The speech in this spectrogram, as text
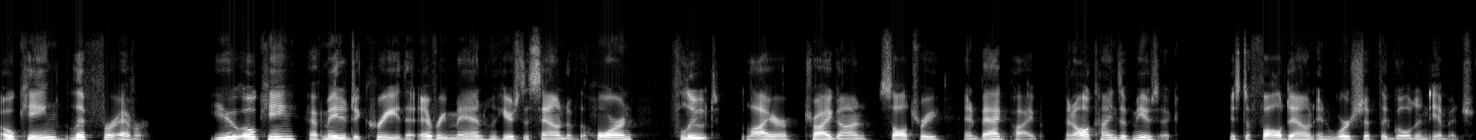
O king, live forever. You, O king, have made a decree that every man who hears the sound of the horn, flute, lyre, trigon, psaltery, and bagpipe, and all kinds of music, is to fall down and worship the golden image.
